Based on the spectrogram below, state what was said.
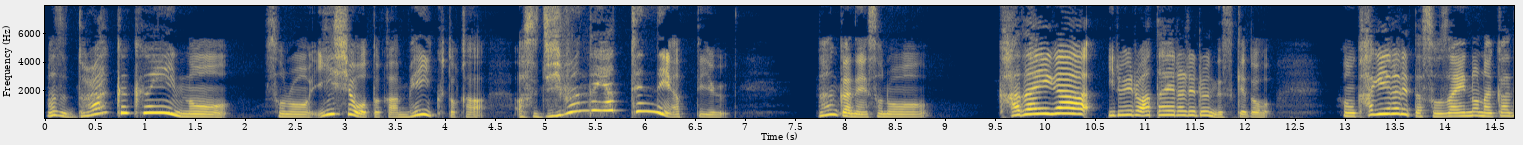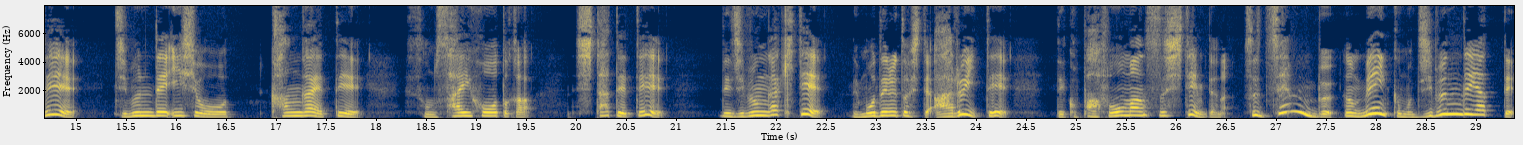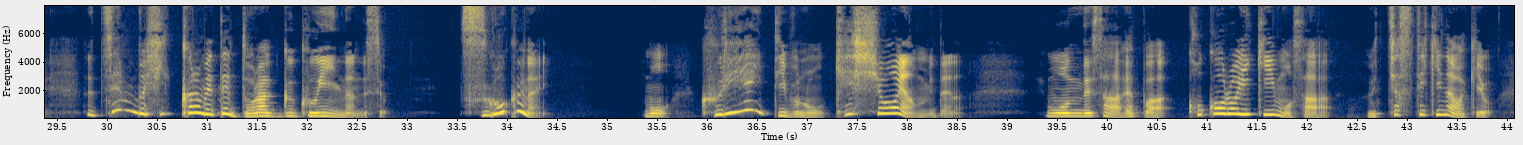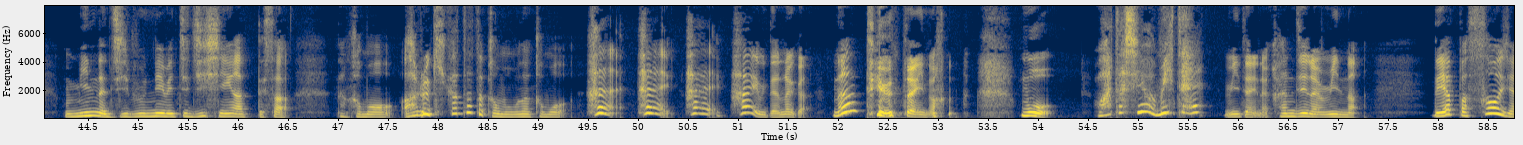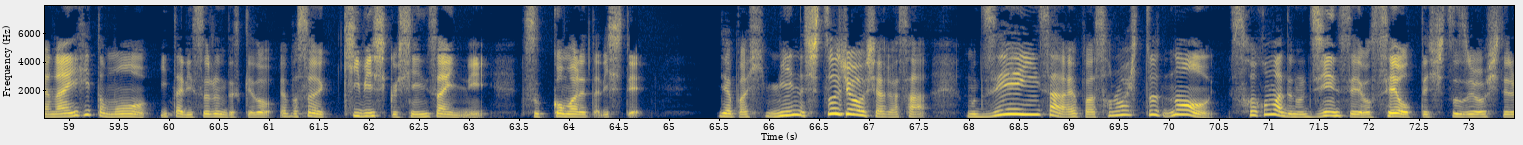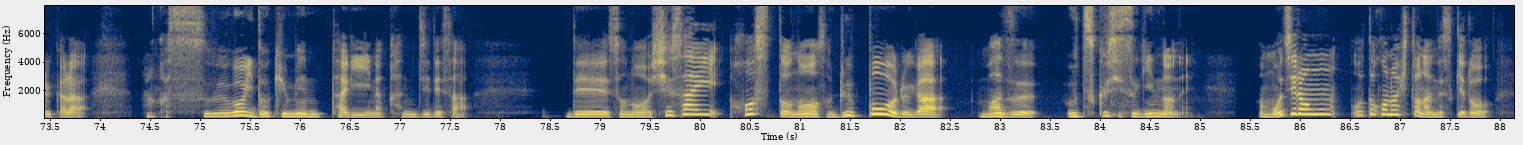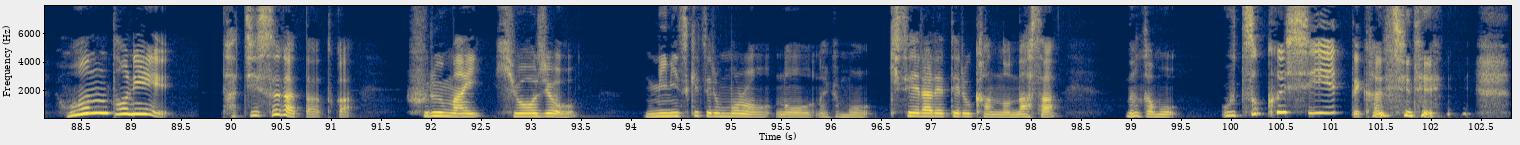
まずドラッグクイーンの、その衣装とかメイクとか、あ、それ自分でやってんねやっていう。なんかね、その、課題がいろいろ与えられるんですけど、その限られた素材の中で自分で衣装を考えて、その裁縫とか仕立てて、で、自分が着て、で、モデルとして歩いて、で、こうパフォーマンスしてみたいな。それ全部、メイクも自分でやって、全部ひっくるめてドラッグクイーンなんですよ。すごくない？もう、クリエイティブの結晶やん、みたいな。もんでさ、やっぱ、心意気もさ、めっちゃ素敵なわけよ。みんな自分にめっちゃ自信あってさ、なんかもう、歩き方とかもなんかもう、はい、はい、はい、はい、みたいな、なんか、なんて言ったいの？もう、私を見て？みたいな感じなの、みんな。で、やっぱそうじゃない人もいたりするんですけど、やっぱそういう厳しく審査員に突っ込まれたりして。やっぱみんな出場者がさ、もう全員さ、やっぱその人のそこまでの人生を背負って出場してるから、なんかすごいドキュメンタリーな感じでさ、で、その主催ホストのそのルポールがまず美しすぎんのね。もちろん男の人なんですけど、本当に立ち姿とか振る舞い、表情、身につけてるもののなんかもう着せられてる感のなさ、なんかもう美しいって感じで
